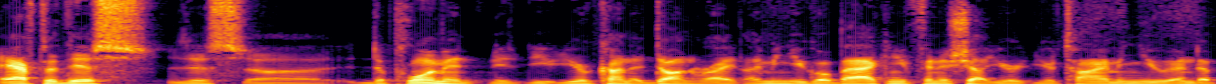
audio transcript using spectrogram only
after this this uh, deployment, you're kind of done, right? I mean, you go back and you finish out your, your time, and you end up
